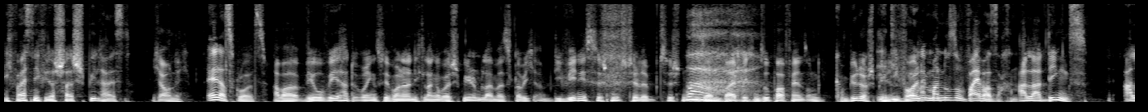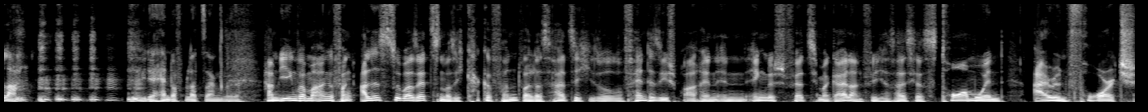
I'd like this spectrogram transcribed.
Ich weiß nicht, wie das scheiß Spiel heißt. Ich auch nicht. Elder Scrolls. Aber WoW hat übrigens, wir wollen ja nicht lange bei Spielen bleiben, weil es, glaube ich, die wenigste Schnittstelle zwischen unseren weiblichen Superfans und Ja, Computerspielen. die wollen immer nur so Weibersachen. Allerdings Allah. Wie der Hand of Blood sagen würde. haben die irgendwann mal angefangen, alles zu übersetzen, was ich kacke fand, weil das hat sich so Fantasy-Sprache in, in Englisch hört sich mal geil an, finde ich. Das heißt ja Stormwind, Iron Forge.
